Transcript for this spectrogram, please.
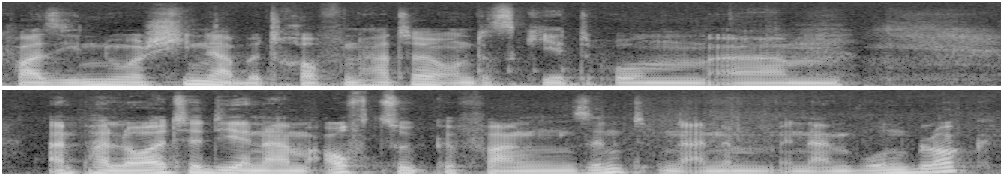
quasi nur China betroffen hatte. Und es geht um ähm, ein paar Leute, die in einem Aufzug gefangen sind, in einem, in einem Wohnblock.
